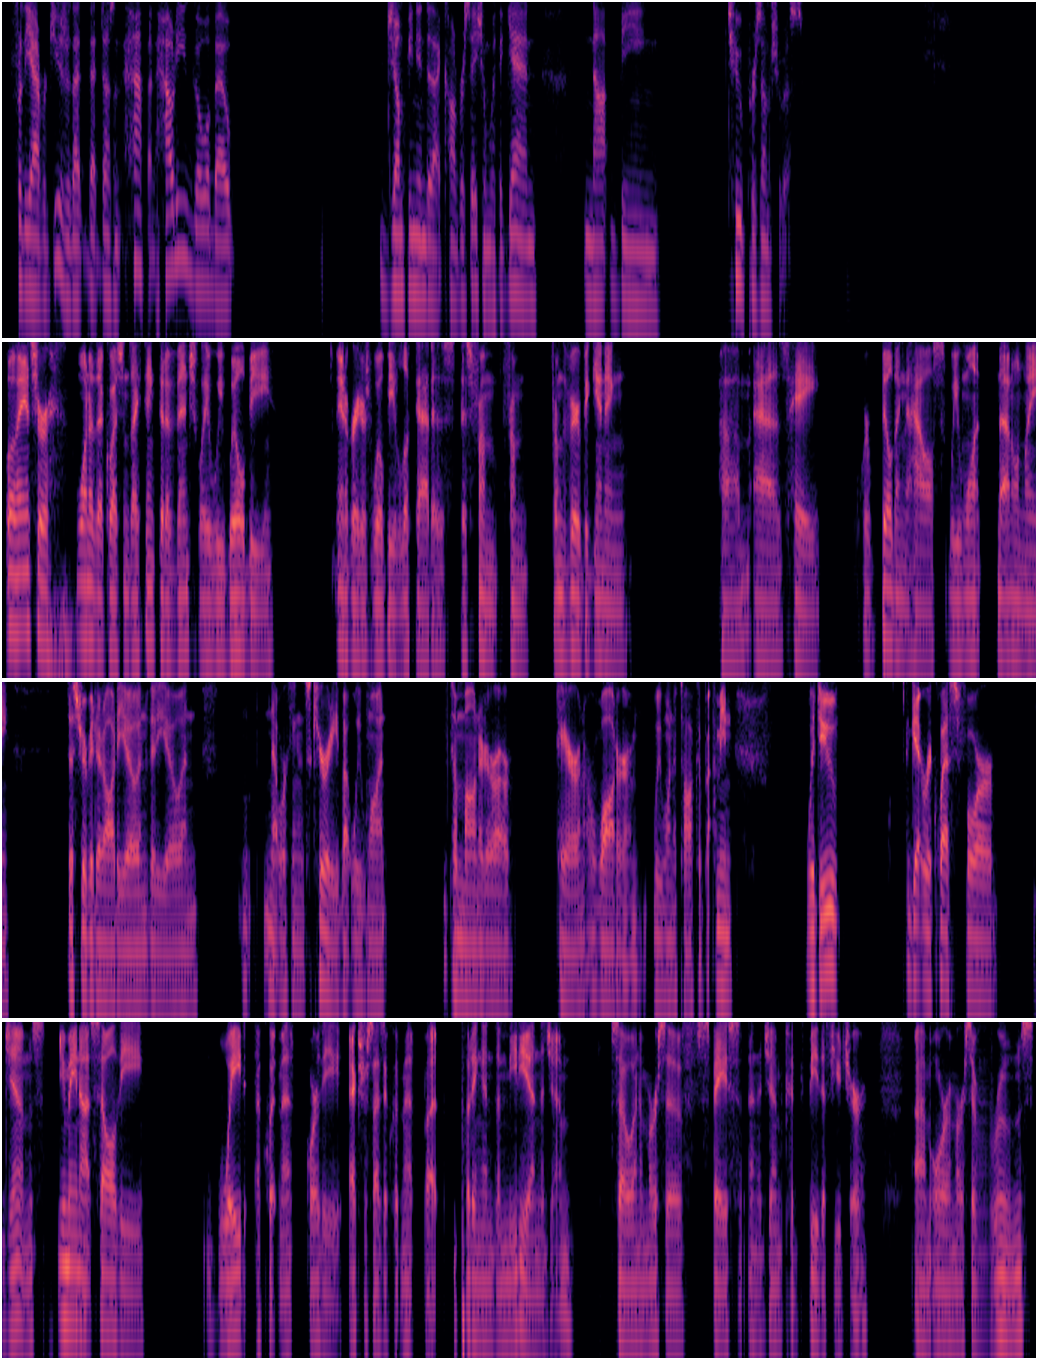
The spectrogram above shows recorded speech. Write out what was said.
for the average user, that that doesn't happen. How do you go about jumping into that conversation with again not being too presumptuous? Well, to answer one of the questions, I think that eventually we will be integrators will be looked at as as from from from the very beginning um, as hey we're building the house, we want not only distributed audio and video and networking and security, but we want to monitor our air and our water. And we want to talk about, I mean, we do get requests for gyms. You may not sell the weight equipment or the exercise equipment, but putting in the media in the gym. So an immersive space and a gym could be the future um, or immersive rooms.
